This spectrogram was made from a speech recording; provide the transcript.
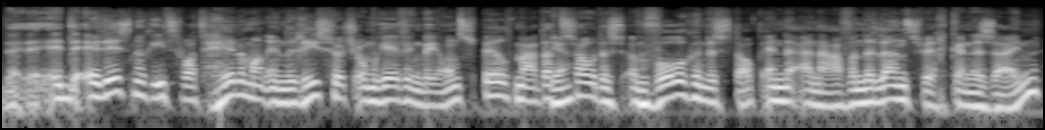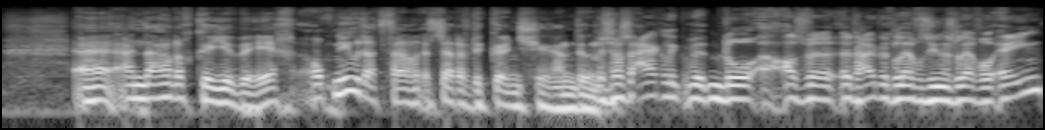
het is nog iets wat helemaal in de research-omgeving bij ons speelt. Maar dat zou dus een volgende stap in de NA van de lens weer kunnen zijn. Uh, en daardoor kun je weer opnieuw datzelfde kunstje gaan doen. Dus als eigenlijk, ik bedoel, als we het huidige level zien als level 1,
